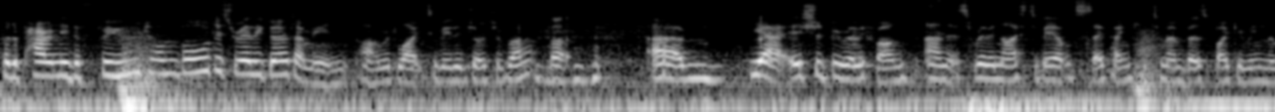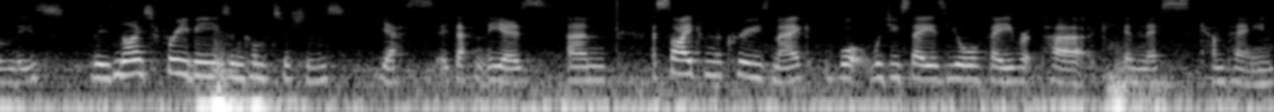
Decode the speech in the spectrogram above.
but apparently the food on board is really good. I mean, I would like to be the judge of that, but um, yeah, it should be really fun, and it's really nice to be able to say thank you to members by giving them these these nice freebies and competitions. Yes, it definitely is. Um, aside from the cruise, Meg, what would you say is your favourite perk in this campaign?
